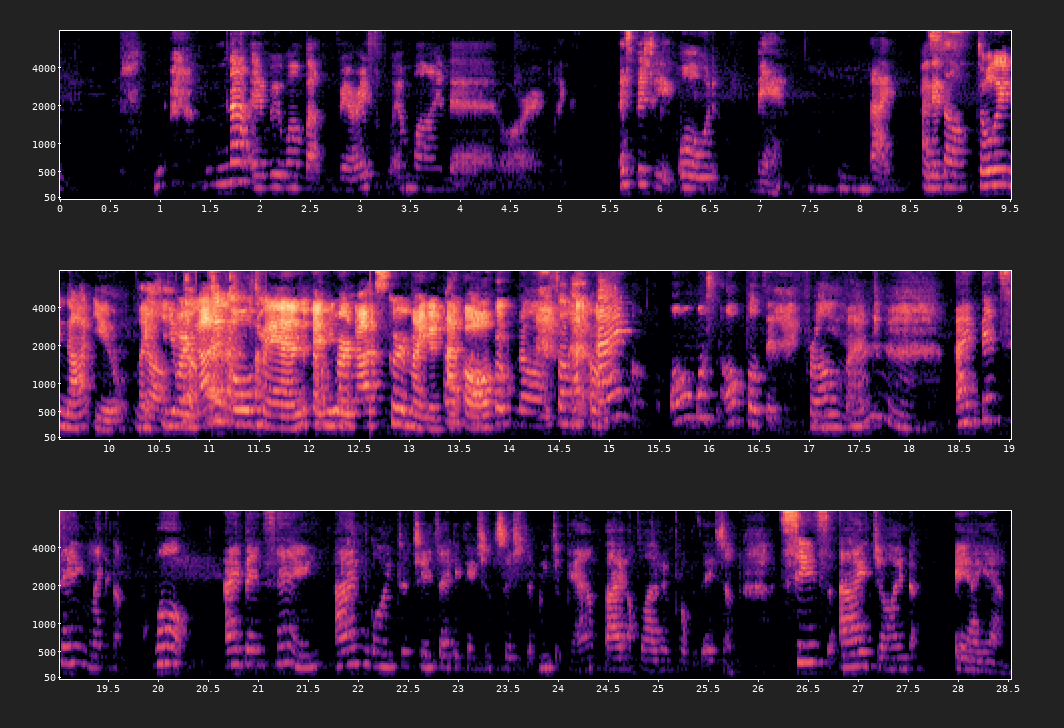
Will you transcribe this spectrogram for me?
not everyone but very square minded or like especially old men Mhm. right And it's So- totally not you. Like No. you are not an old man, and you are not square minded at all. no so all. I'm almost opposite from Yeah. it I've been saying like well I've been saying I'm going to change the education system in Japan by applied improvisation since I joined AIM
